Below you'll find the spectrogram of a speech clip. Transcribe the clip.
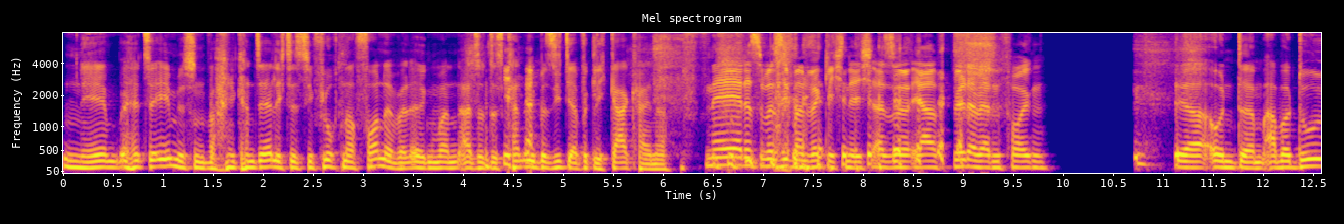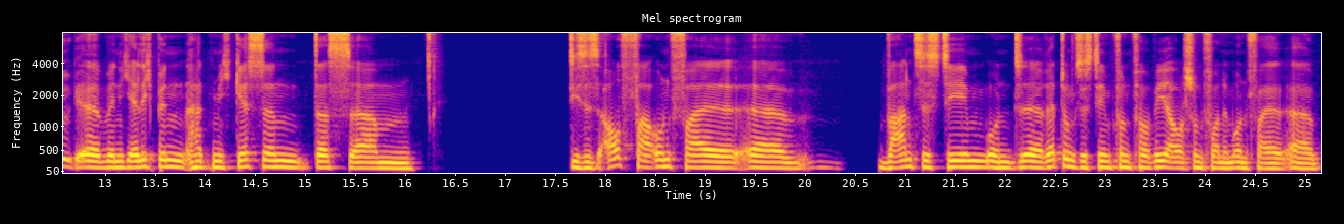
Nee, hätte eh müssen, weil ganz ehrlich, das ist die Flucht nach vorne, weil irgendwann, also das kann, übersieht ja wirklich gar keiner. Nee, das übersieht man wirklich nicht. Also ja, Bilder werden folgen. Ja, und ähm, aber du, äh, wenn ich ehrlich bin, hat mich gestern das ähm, dieses Auffahrunfall äh, Warnsystem und äh, Rettungssystem von VW auch schon vor einem Unfall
